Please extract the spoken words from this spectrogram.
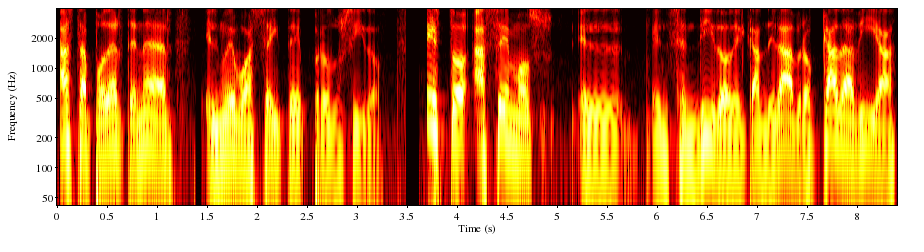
hasta poder tener el nuevo aceite producido. Esto hacemos el encendido del candelabro cada día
